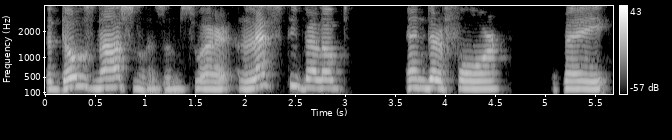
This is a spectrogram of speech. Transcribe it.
that those nationalisms were less developed and therefore they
